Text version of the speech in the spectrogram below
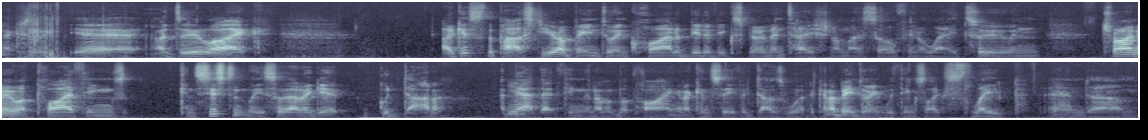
actually. Yeah, I do like. I guess the past year I've been doing quite a bit of experimentation on myself in a way too, and trying to apply things consistently so that I get good data about Yeah. that thing that I'm applying, and I can see if it does work. And I've been doing it with things like sleep Yeah. and um,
